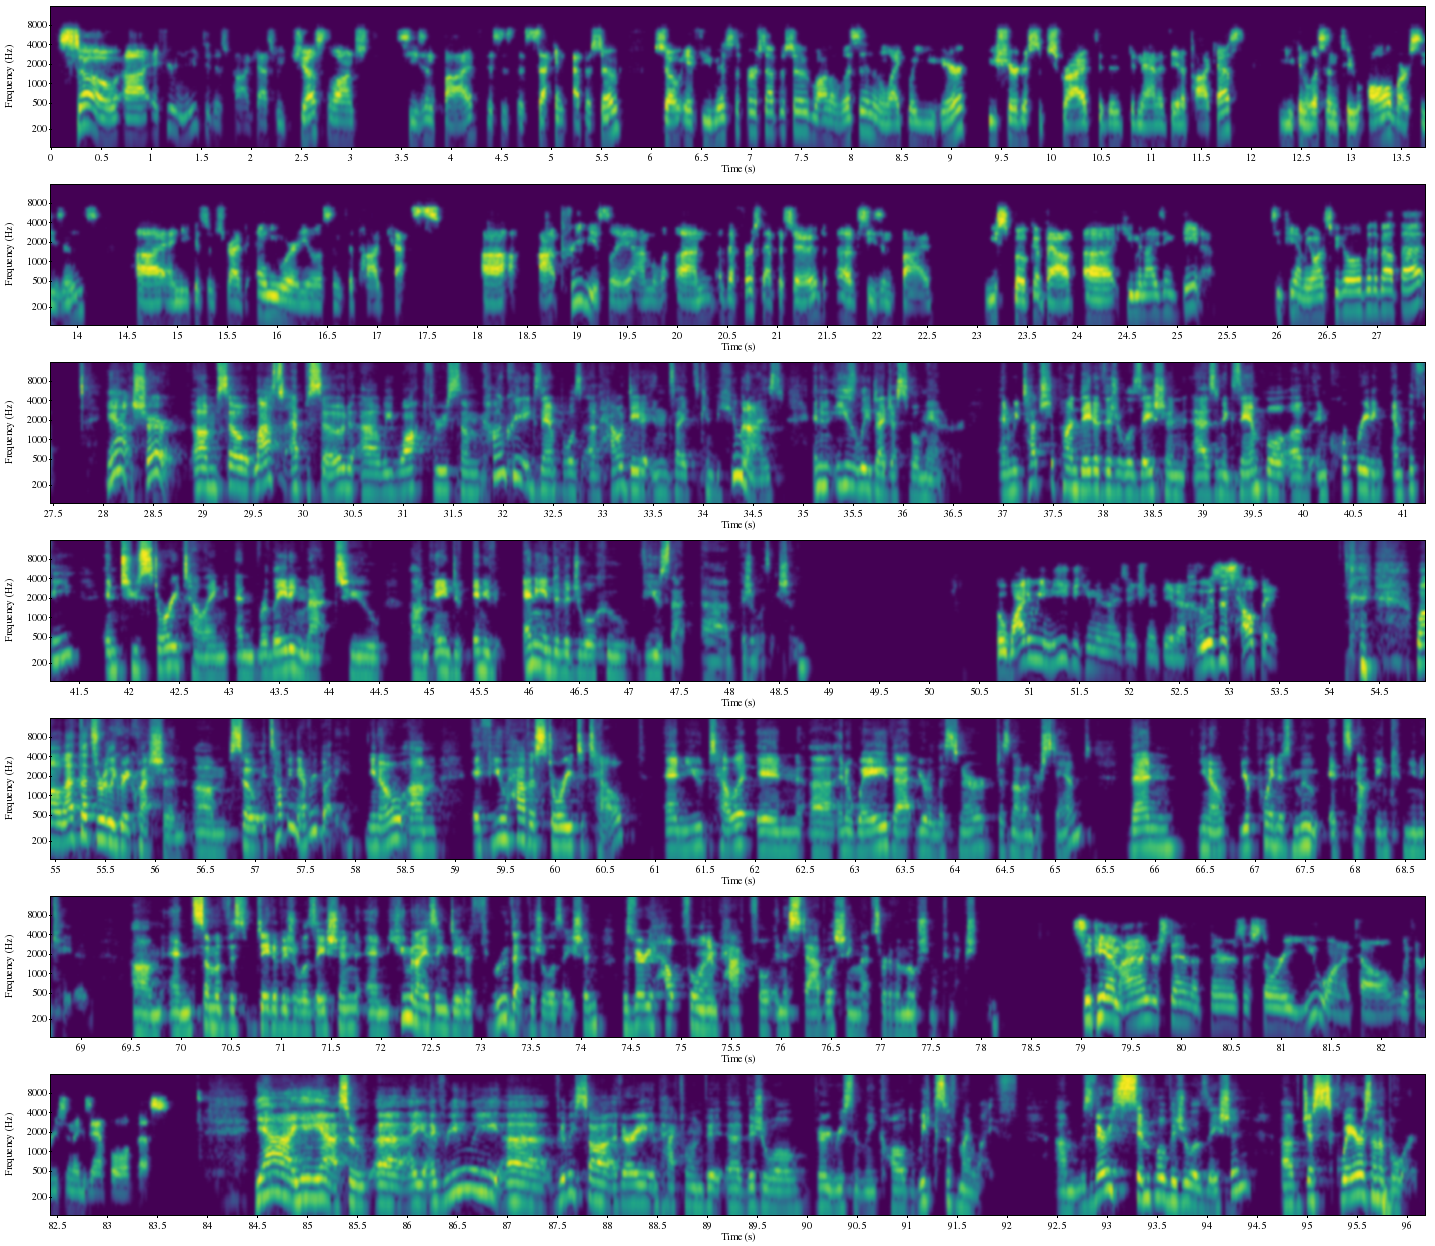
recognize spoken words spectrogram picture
So, uh, if you're new to this podcast, we just launched season five. This is the second episode. So, if you missed the first episode, want to listen and like what you hear, be sure to subscribe to the Banana Data Podcast. You can listen to all of our seasons, uh, and you can subscribe anywhere you listen to podcasts. Uh, uh, previously, on, on the first episode of season five, we spoke about uh, humanizing data. CPM, you want to speak a little bit about that? Yeah, sure. Um, so last episode, uh, we walked through some concrete examples of how data insights can be humanized in an easily digestible manner. And we touched upon data visualization as an example of incorporating empathy into storytelling and relating that to um, any, any, any individual who views that uh, visualization. But why do we need the humanization of data? Who is this helping? well, that, that's a really great question. Um, so it's helping everybody. You know, um, if you have a story to tell and you tell it in uh, in a way that your listener does not understand, then you know your point is moot. It's not being communicated. Um, and some of this data visualization and humanizing data through that visualization was very helpful and impactful in establishing that sort of emotional connection. CPM, I understand that there's a story you want to tell with a recent example of this. Yeah, yeah, yeah. So uh, I, I, really, uh, really saw a very impactful and vi- uh, visual very recently called "Weeks of My Life." Um, it was a very simple visualization of just squares on a board,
